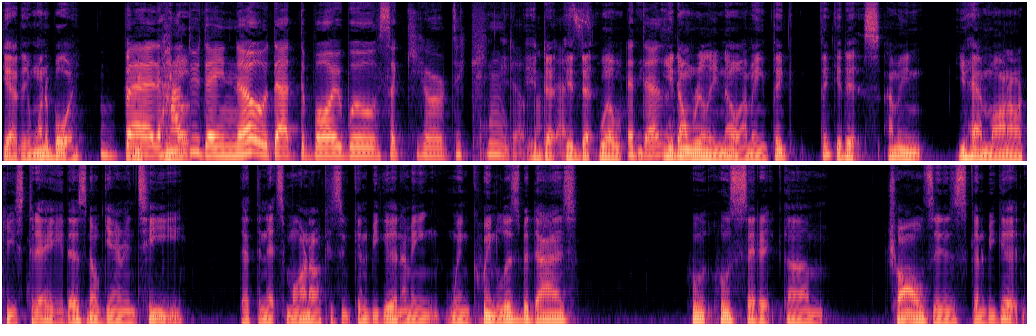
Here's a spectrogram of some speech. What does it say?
Yeah, they want a boy. But we how know- do they know that the boy will secure the kingdom? It, do, it do, well, it doesn't. you don't really know. I mean, think think it is. I mean, you have monarchies today. There's no guarantee that the next monarch is going to be good. I mean, when Queen Elizabeth dies, who who said it? Um, Charles is going to be good.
